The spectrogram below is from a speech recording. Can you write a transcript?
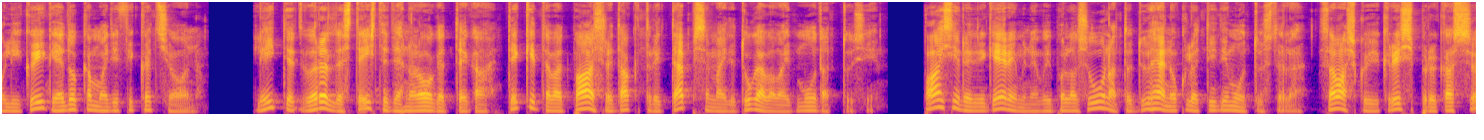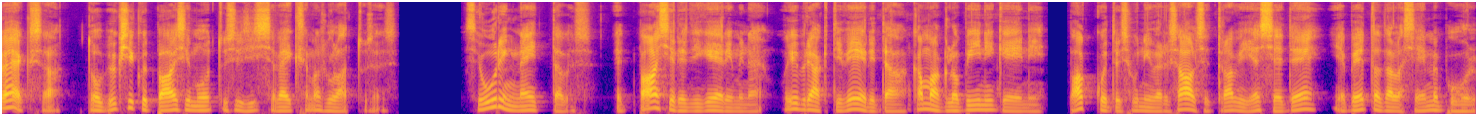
oli kõige edukam modifikatsioon. leiti, et võrreldes teiste tehnoloogiatega tekitavad baasredaktorid täpsemaid ja tugevamaid muudatusi. baasi redigeerimine võib olla suunatud ühe nukleotiidi muutustele, samas kui CRISPR-Cas9 toob üksikud baasimuutusi sisse väiksemas ulatuses. see uuring näitas, et baasi redigeerimine võib reaktiveerida gammaglobiini geeni, pakkudes universaalset ravi SED ja beeta-talasseemia puhul.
